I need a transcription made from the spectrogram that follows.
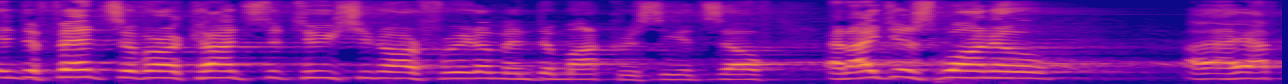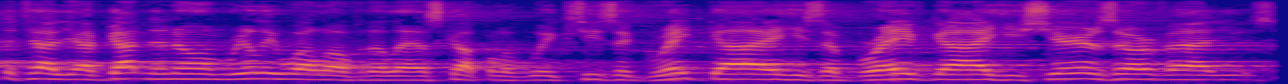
in defense of our Constitution, our freedom, and democracy itself. And I just want to, I have to tell you, I've gotten to know him really well over the last couple of weeks. He's a great guy, he's a brave guy, he shares our values.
